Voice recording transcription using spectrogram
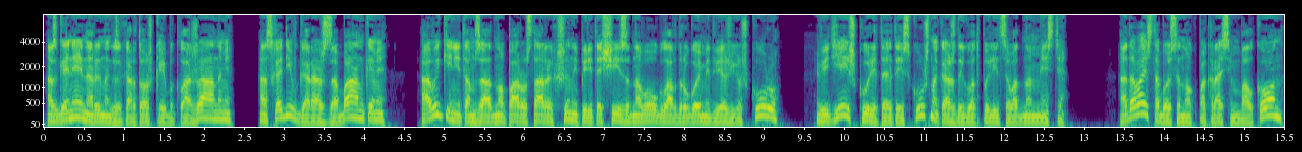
а сгоняй на рынок за картошкой и баклажанами, а сходи в гараж за банками, а выкини там заодно пару старых шин и перетащи из одного угла в другой медвежью шкуру, ведь ей шкуре-то это и скучно каждый год пылиться в одном месте. А давай с тобой, сынок, покрасим балкон».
